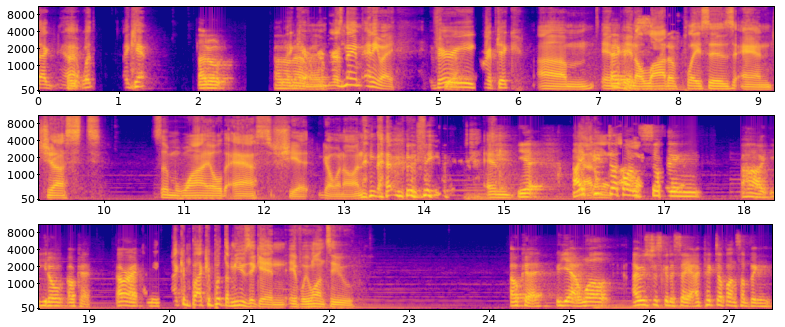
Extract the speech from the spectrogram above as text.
That uh, what I can't I don't. I I don't can't man. remember his name. Anyway, very cryptic um in, in a lot of places and just some wild ass shit going on in that movie. and Yeah, I Yeah, I picked up on something. Ah, you don't. Okay. All right. I mean, I can I can put the music in if we want to. Okay. Yeah, well, I was just going to say I picked up on something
